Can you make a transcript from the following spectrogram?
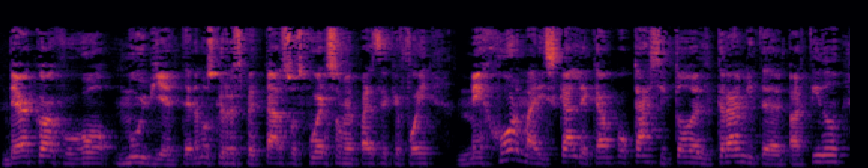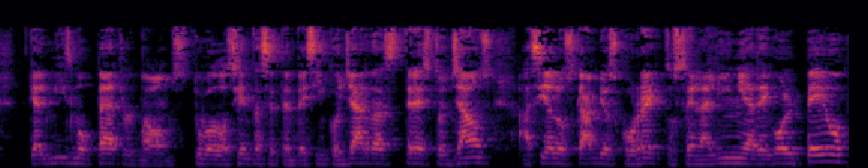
Derek Carr jugó muy bien, tenemos que respetar su esfuerzo, me parece que fue mejor mariscal de campo casi todo el trámite del partido que el mismo Patrick Mahomes. Tuvo 275 yardas, 3 touchdowns, hacía los cambios correctos en la línea de golpeo,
